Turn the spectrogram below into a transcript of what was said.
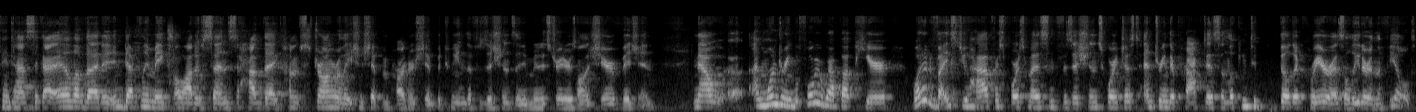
Fantastic. I, I, love that. It definitely makes a lot of sense to have that kind of strong relationship and partnership between the physicians and administrators on a shared vision. Now, uh, I'm wondering before we wrap up here, what advice do you have for sports medicine physicians who are just entering their practice and looking to build a career as a leader in the field?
